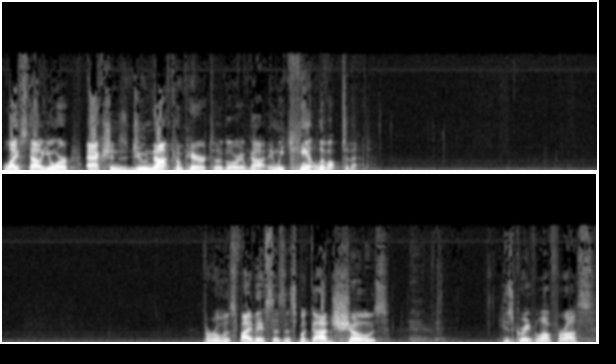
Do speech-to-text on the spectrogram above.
lifestyle, your actions do not compare to the glory of God. And we can't live up to that. But Romans 5 8 says this But God shows his great love for us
